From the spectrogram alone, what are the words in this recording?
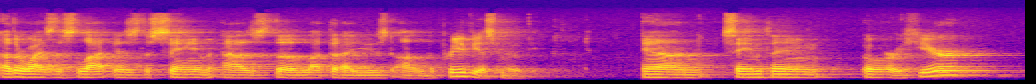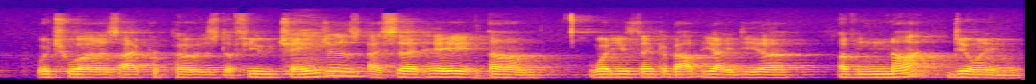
Otherwise, this LUT is the same as the LUT that I used on the previous movie. And same thing over here, which was I proposed a few changes. I said, hey, um, what do you think about the idea of not doing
